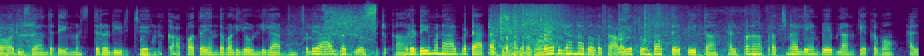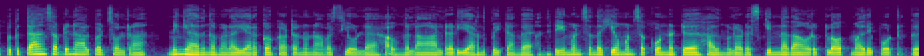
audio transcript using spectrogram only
பாடிஸை அந்த டீமன்ஸ் திருடிடுச்சு. உங்களை காப்பாற்ற எந்த வழியும் இல்லையா அப்படின்னு சொல்லி ஆல்பர்ட் யோசிச்சுட்டு இருக்கான். ஒரு டீமன் ஆல்பர்ட் அட்டாக் பண்ண வரவும் பேபிலான் அதோட தலையை துண்டா திருப்பியிருந்தான் ஹெல்ப் பண்ண பிரச்சனை இல்லையான்னு பேபிலான் கேட்கவும் ஹெல்ப்புக்கு தேங்க்ஸ் அப்படின்னு ஆல்பர்ட் சொல்றான். நீங்க அதுங்க மேல இறக்கம் காட்டணும்னு அவசியம் இல்லை. அவங்கெல்லாம் ஆல்ரெடி இறந்து போயிட்டாங்க. அந்த டீமன்ஸ் அந்த ஹியூமன்ஸை கொண்டுட்டு அதுங்களோட ஸ்கின்னை தான் ஒரு க்ளாத் மாதிரி போட்டிருக்கு.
